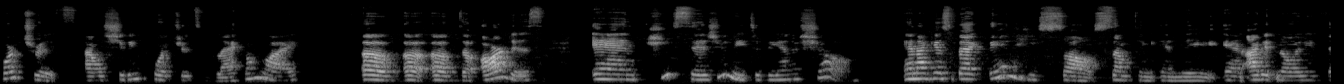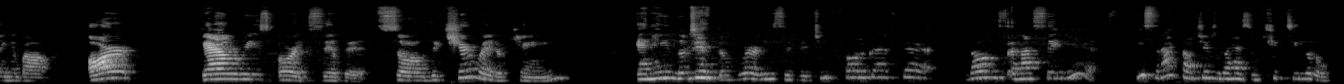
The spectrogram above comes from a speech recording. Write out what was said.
portraits. I was shooting portraits, black and white, of uh, of the artist, and he says, "You need to be in a show." And I guess back then he saw something in me, and I didn't know anything about art, galleries, or exhibits. So the curator came and he looked at the work. He said, Did you photograph that? Those? And I said, Yes. He said, I thought you were to have some cutesy little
